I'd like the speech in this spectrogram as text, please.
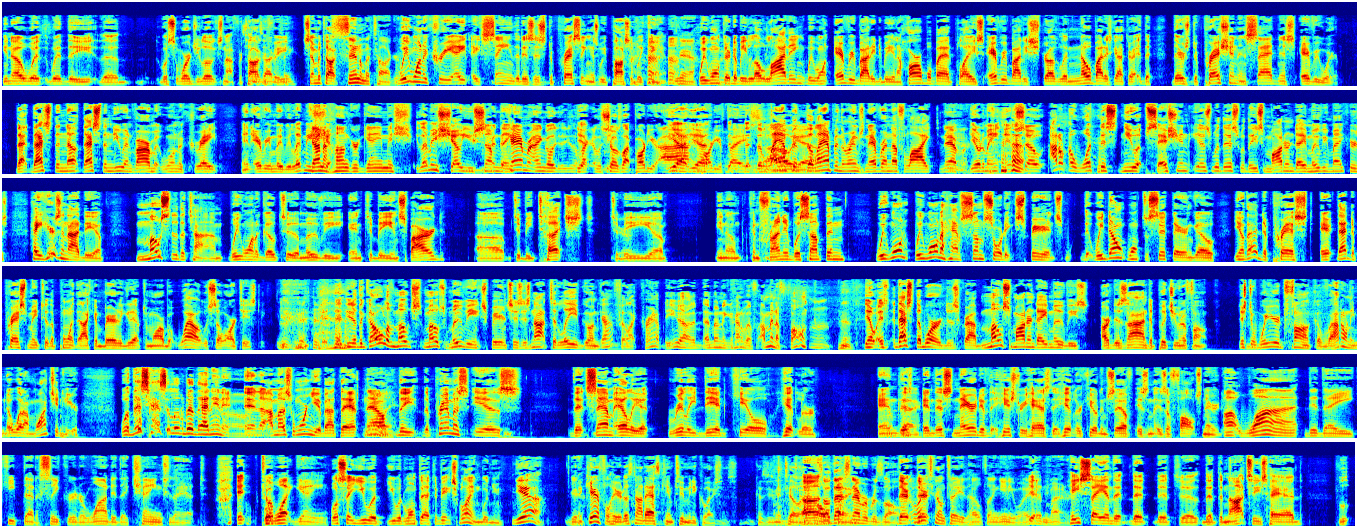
you know, with with the the what's the word you look? It's not photography, cinematography. Cinematography. We want to create a scene that is as depressing as we possibly can. Yeah. We want there to be low lighting. We want everybody to be in a horrible bad place. Everybody's struggling. Nobody's got their. There's depression and sadness everywhere. That that's the no, that's the new environment we want to create in every movie. Let me kind of Hunger Game-ish. let me show you something. and the camera angle like, shows like part of your eye, yeah, and yeah. part of your face. The, the Oh, lamp, in, yeah. the lamp in the room's never enough light. Never. You know what I mean? And so I don't know what this new obsession is with this with these modern day movie makers. Hey, here's an idea. Most of the time, we want to go to a movie and to be inspired, uh, to be touched, to be, uh, you know, confronted with something. We want we want to have some sort of experience that we don't want to sit there and go, you know, that depressed eh, that depressed me to the point that I can barely get up tomorrow. But wow, it was so artistic. You know, the goal of most most movie experiences is not to leave going, God, I feel like crap. Do you? I, I'm in a kind of a, I'm in a funk. You know, it's, that's the word to describe. Most modern day movies are designed to put you in a funk, just a weird funk of I don't even know what I'm watching here. Well, this has a little bit of that in it, and I must warn you about that. Now, Really? the the premise is that Sam Elliott really did kill Hitler. And this and this narrative that history has that Hitler killed himself is is a false narrative. Uh, why did they keep that a secret, or why did they change that? It, To well, what gain? Well, say you would you would want that to be explained, wouldn't you? yeah. And careful here. Let's not ask him too many questions because he's going to tell us. Uh, So that's thing. never resolved. There, Well, there, it's going to tell you the whole thing anyway. It doesn't matter. He's saying that that that uh, that the Nazis had L-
